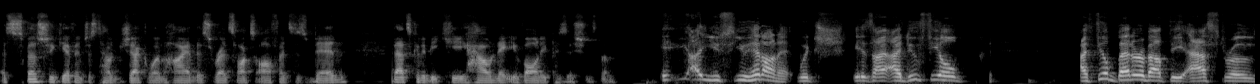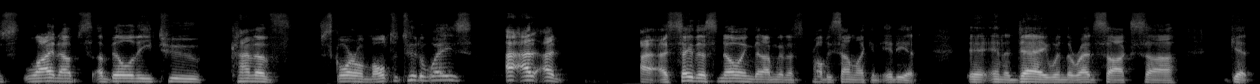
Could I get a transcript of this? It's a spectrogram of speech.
especially given just how Jekyll and Hyde this Red Sox offense has been, that's going to be key how Nate Eovaldi positions them it, you you hit on it, which is I, I do feel I feel better about the Astros lineup's ability to kind of score a multitude of ways. I I, I say this knowing that I'm going to probably sound like an idiot in a day when the Red Sox uh, get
